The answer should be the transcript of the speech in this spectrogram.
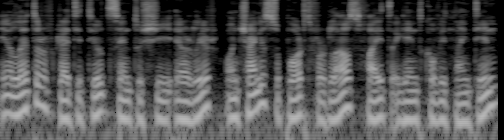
In a letter of gratitude sent to Xi earlier on China's support for Laos' fight against COVID-19,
